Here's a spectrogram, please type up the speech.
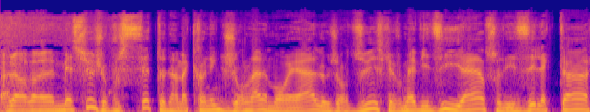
Alors, euh, messieurs, je vous cite dans ma chronique du journal à Montréal aujourd'hui ce que vous m'aviez dit hier sur les électeurs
